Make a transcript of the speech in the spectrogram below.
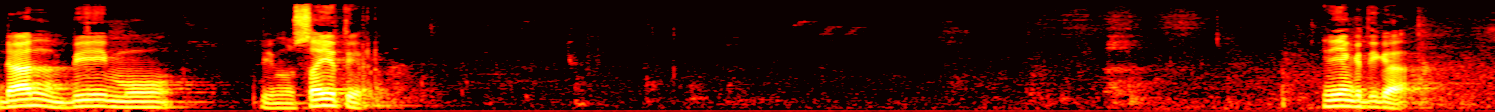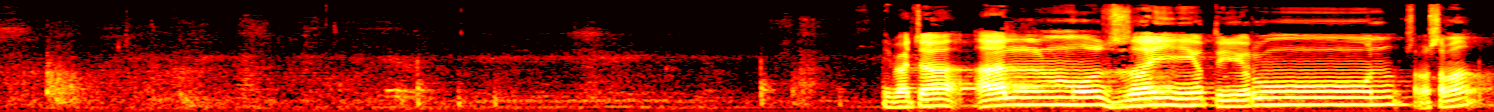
dan bimu bimusaytir. Ini yang ketiga. Dibaca al-muzaytirun sama-sama.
